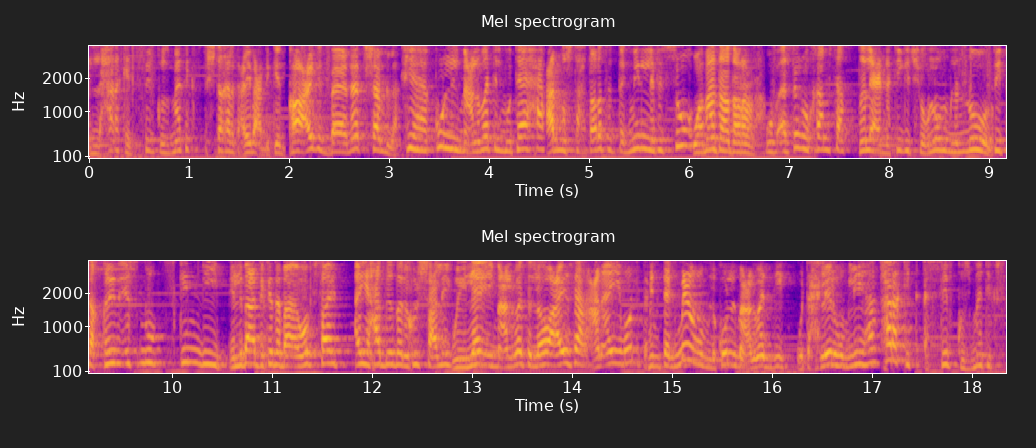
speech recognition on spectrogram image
اللي حركة ال Safe Cosmetics اشتغلت عليه بعد كده. قاعدة بيانات شاملة فيها كل المعلومات المتاحة عن مستحضرات التجميل اللي في السوق ومدى ضررها. وفي 2005 طلع نتيجة شغلهم للنور في تقرير اسمه Skin Deep اللي بعد كده بقى website أي حد يقدر يخش عليه ويلاقي المعلومات اللي هو عايزها عن أي منتج. من تجميعهم لكل المعلومات دي وتحليلهم ليها حركة ال Safe Cosmetics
